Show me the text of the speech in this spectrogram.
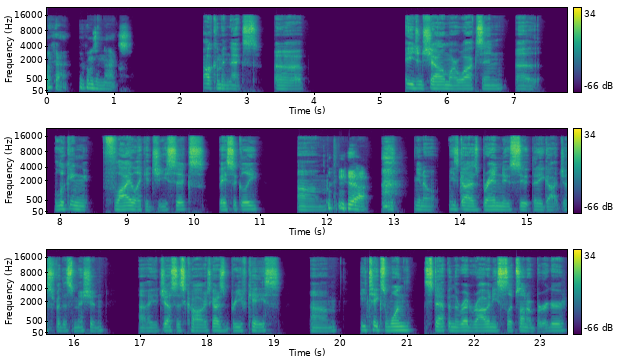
Okay, who comes in next? I'll come in next. Uh, Agent Shalimar walks in, uh, looking fly like a G6, basically. Um, yeah. you know, he's got his brand new suit that he got just for this mission. Uh, he adjusts his collar. He's got his briefcase. Um, he takes one step in the Red Robin. He slips on a burger,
